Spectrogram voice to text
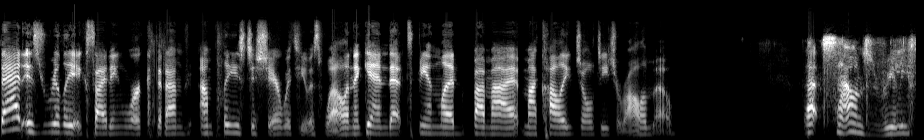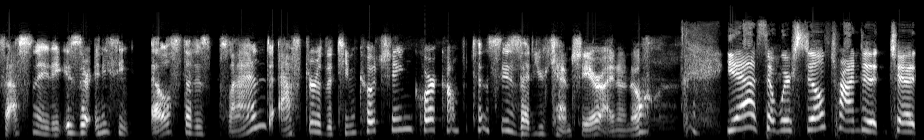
that is really exciting work that I'm, I'm pleased to share with you as well. And again, that's being led by my, my colleague Joel DiGirolamo. That sounds really fascinating. Is there anything else that is planned after the team coaching core competencies that you can share? I don't know. yeah, so we're still trying to, to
